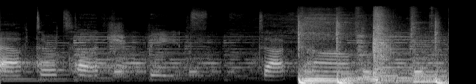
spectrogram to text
AfterTouchBeats.com.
